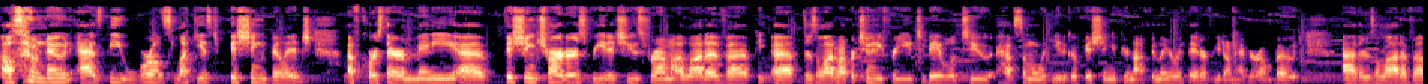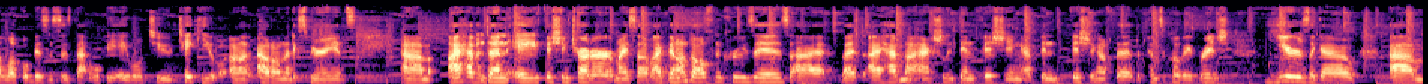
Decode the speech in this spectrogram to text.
also known as the world's luckiest fishing village. Of course, there are many uh, fishing charters for you to choose from. A lot of uh, uh, there's a lot of opportunity for you to be able to have someone with you to go fishing if you're not familiar with it or if you don't have your own boat. Uh, there's a lot of uh, local businesses that will be able to take you uh, out on that experience. Um, I haven't done a fishing charter myself. I've been on dolphin cruises, but I have not actually been fishing. I've been fishing off the, the Pensacola Bridge years ago. Um,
